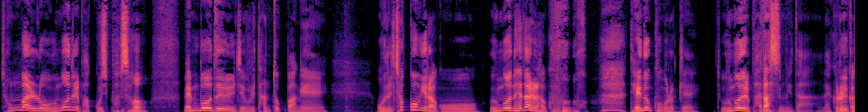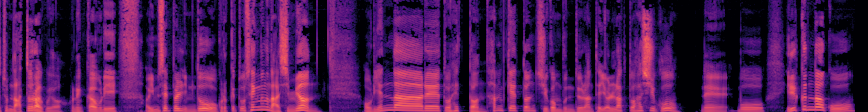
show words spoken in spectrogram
정말로 응원을 받고 싶어서 멤버들 이제 우리 단톡방에 오늘 첫 공이라고 응원해달라고 대놓고 그렇게 응원을 받았습니다. 네, 그러니까 좀 낫더라고요. 그러니까 우리 어, 임세별 님도 그렇게 또 생각나시면 우리 옛날에 또 했던, 함께 했던 직원분들한테 연락도 하시고, 네, 뭐, 일 끝나고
